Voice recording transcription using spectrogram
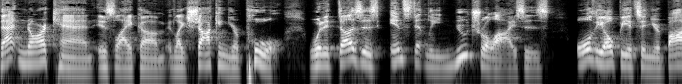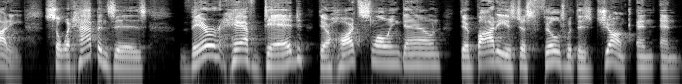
That Narcan is like um like shocking your pool. What it does is instantly neutralizes all the opiates in your body. So what happens is they're half dead, their heart's slowing down, their body is just filled with this junk and and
